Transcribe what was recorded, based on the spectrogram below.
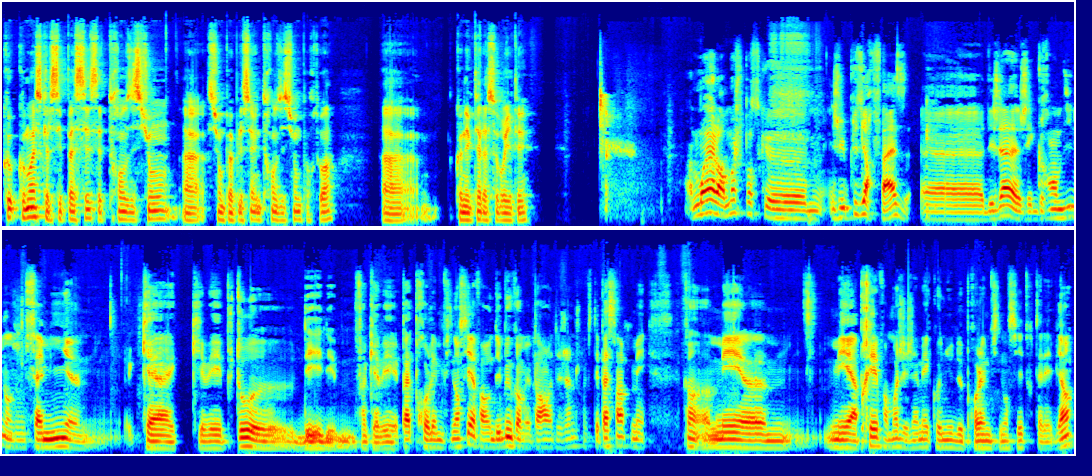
comment est-ce qu'elle s'est passée cette transition, euh, si on peut appeler ça une transition pour toi, euh, connectée à la sobriété? Moi, alors moi, je pense que j'ai eu plusieurs phases. déjà, j'ai grandi dans une famille qui, avait plutôt des, enfin, qui avait pas de problème financier. Enfin, au début, quand mes parents étaient jeunes, je crois que c'était pas simple, mais mais euh, mais après, enfin moi j'ai jamais connu de problème financier, tout allait bien.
